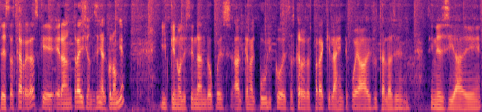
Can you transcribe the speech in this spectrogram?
de estas carreras que eran tradición de Señal Colombia y que no le estén dando pues al canal público estas carreras para que la gente pueda disfrutarlas en- sin necesidad de,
